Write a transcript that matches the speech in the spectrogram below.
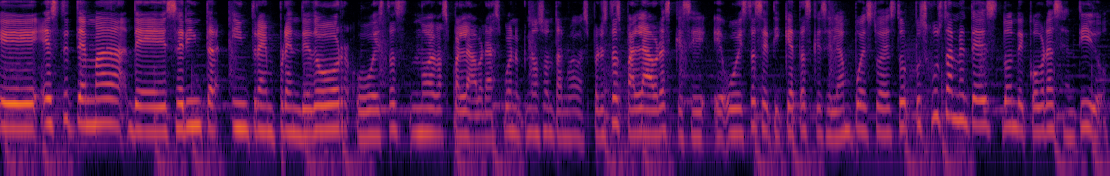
eh, este tema de ser intra- intraemprendedor o estas nuevas palabras, bueno, que no son tan nuevas, pero estas palabras que se, eh, o estas etiquetas que se le han puesto a esto, pues justamente es donde cobra sentido,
